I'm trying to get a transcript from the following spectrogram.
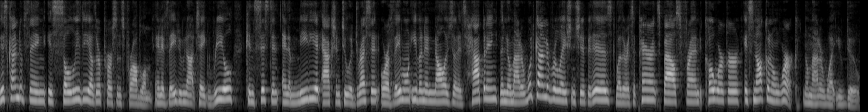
This kind of thing is solely the other person's problem. And if they do not take real, consistent, and immediate action to address it, or if they won't even acknowledge that it's happening, then no matter what kind of relationship it is, whether it's a parent, spouse, friend, coworker, it's not going to work no matter what you do.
